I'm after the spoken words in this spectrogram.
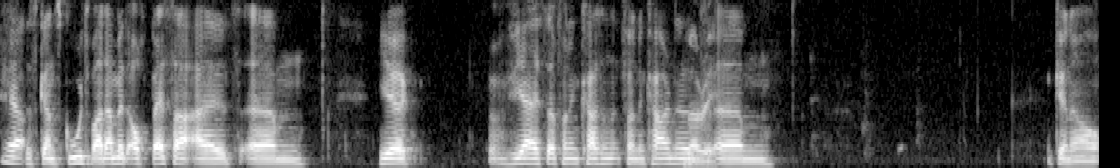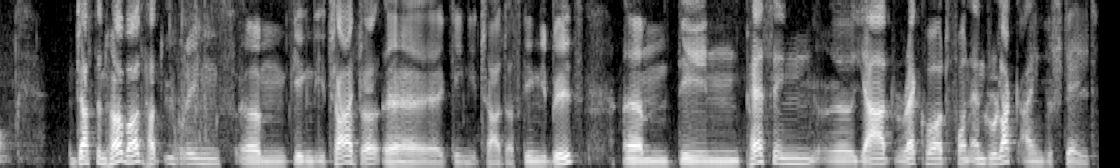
Ja. Das ist ganz gut. War damit auch besser als ähm, hier, wie heißt er von den, Cousin, von den Cardinals? Ähm, Genau. Justin Herbert hat übrigens ähm, gegen die Charger, äh, gegen die Chargers, gegen die Bills ähm, den Passing äh, Yard Record von Andrew Luck eingestellt.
